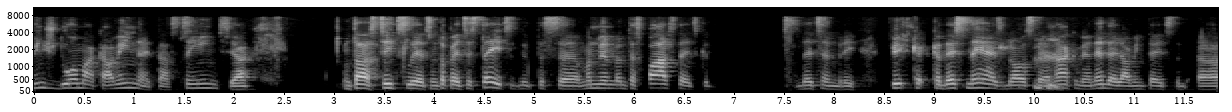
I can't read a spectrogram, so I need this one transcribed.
viņš domā, kā vinnēt tās cīņas. Ja? Un tās citas lietas, un tāpēc es teicu, tas, eh, man vienmēr tas pārsteidz, ka decembrī, ka- kad es neaizbraucu tajā nākamajā nedēļā, viņi teica, tad, uh,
